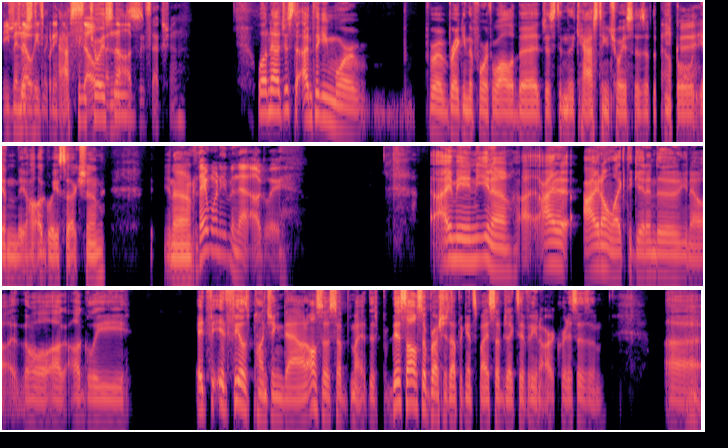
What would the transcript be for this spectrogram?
Even though he's putting himself in the ugly section. well, now just I'm thinking more breaking the fourth wall a bit, just in the casting choices of the people Okay. in the ugly section. You know, They weren't even that ugly. I mean, you know, I I, I don't like to get into you know the whole u- ugly. It it feels punching down. Also, sub my this this also brushes up against my subjectivity and art criticism, uh,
